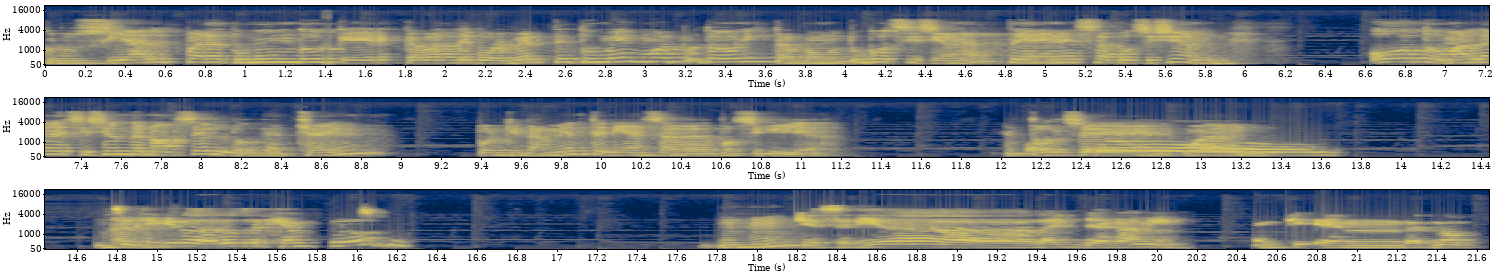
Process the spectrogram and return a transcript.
crucial para tu mundo que eres capaz de volverte tú mismo el protagonista, como tú posicionarte en esa posición. O tomar la decisión de no hacerlo, ¿cachai? Porque también tenía esa posibilidad. Entonces, Otro- bueno, ¿Sabes dale. que quiero dar otro ejemplo? Que sería Light Yagami en, Red Note.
